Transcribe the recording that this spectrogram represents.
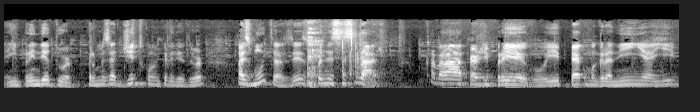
é empreendedor, pelo menos é dito como empreendedor, mas muitas vezes por necessidade. O cara vai lá, perde emprego e pega uma graninha e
